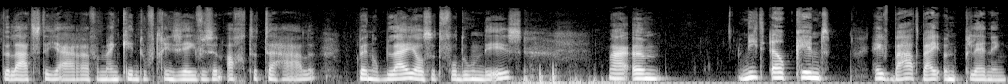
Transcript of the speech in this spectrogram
De laatste jaren van mijn kind hoeft geen 7's en 8 te halen. Ik ben nog blij als het voldoende is. Maar um, niet elk kind heeft baat bij een planning.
